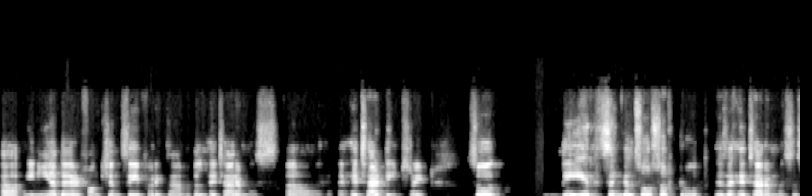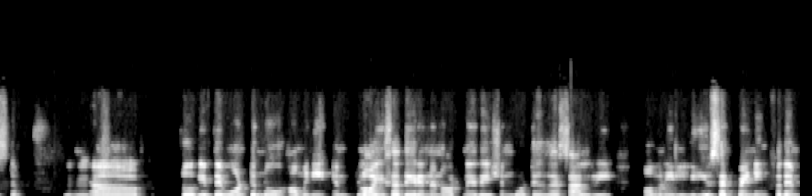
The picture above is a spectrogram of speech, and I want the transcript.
uh, any other function, say for example HRMS, HR uh, teams, right? So their single source of truth is a HRMS system. Mm-hmm. Uh, so if they want to know how many employees are there in an organization, what is their salary, how many leaves are pending for them,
